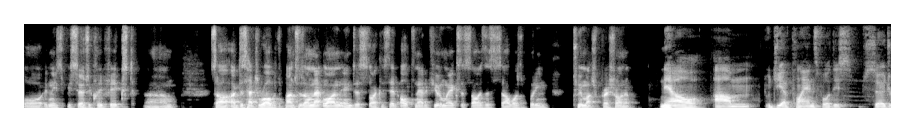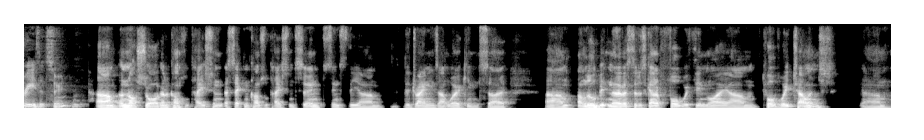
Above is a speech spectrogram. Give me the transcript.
or it needs to be surgically fixed. Um, so I just had to roll with the punches on that one, and just like I said, alternate a few of my exercises, so I wasn't putting too much pressure on it. Now, um, do you have plans for this surgery? Is it soon? Um, I'm not sure. I've got a consultation, a second consultation soon, since the um, the drainings aren't working. So um, I'm a little bit nervous that it's going to fall within my um, 12 week challenge because um,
